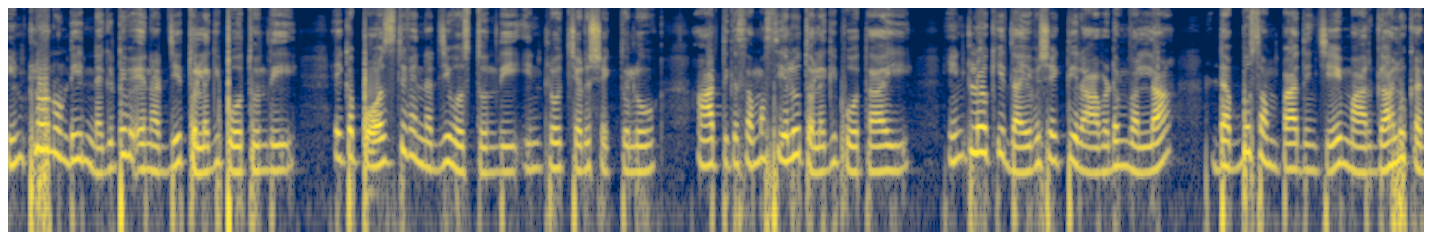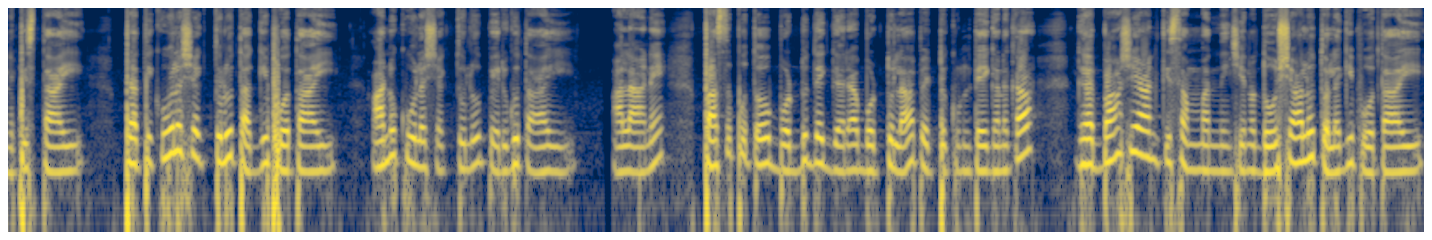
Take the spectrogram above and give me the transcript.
ఇంట్లో నుండి నెగిటివ్ ఎనర్జీ తొలగిపోతుంది. ఇక పాజిటివ్ ఎనర్జీ వస్తుంది. ఇంట్లో చెడు శక్తులు ఆర్థిక సమస్యలు తొలగిపోతాయి. ఇంట్లోకి దైవశక్తి రావడం వల్ల డబ్బు సంపాదించే మార్గాలు కనిపిస్తాయి. ప్రతికూల శక్తులు తగ్గిపోతాయి. అనుకూల శక్తులు పెరుగుతాయి. అలానే పసుపుతో బొడ్డు దగ్గర బొట్టులా పెట్టుకుంటే గనక గర్భాశయానికి సంబంధించిన దోషాలు తొలగిపోతాయి.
